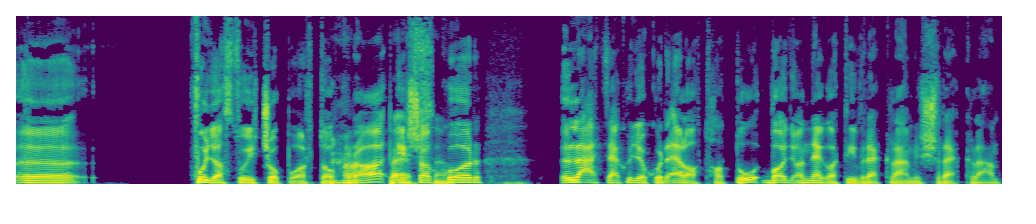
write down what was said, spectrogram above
ö, fogyasztói csoportokra, Aha, és akkor látják, hogy akkor eladható, vagy a negatív reklám is reklám.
